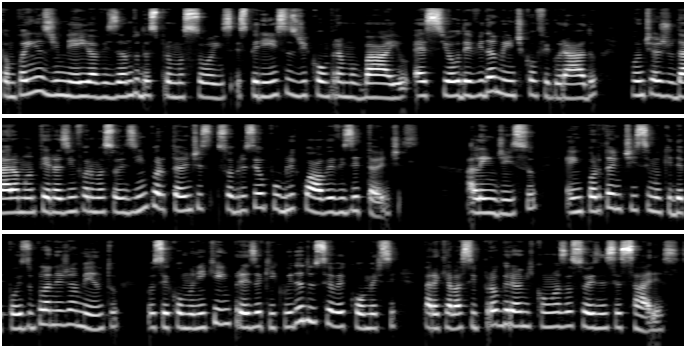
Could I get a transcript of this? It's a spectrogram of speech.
Campanhas de e-mail avisando das promoções, experiências de compra mobile, SEO devidamente configurado vão te ajudar a manter as informações importantes sobre o seu público-alvo e visitantes. Além disso, é importantíssimo que depois do planejamento você comunique à empresa que cuida do seu e-commerce para que ela se programe com as ações necessárias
